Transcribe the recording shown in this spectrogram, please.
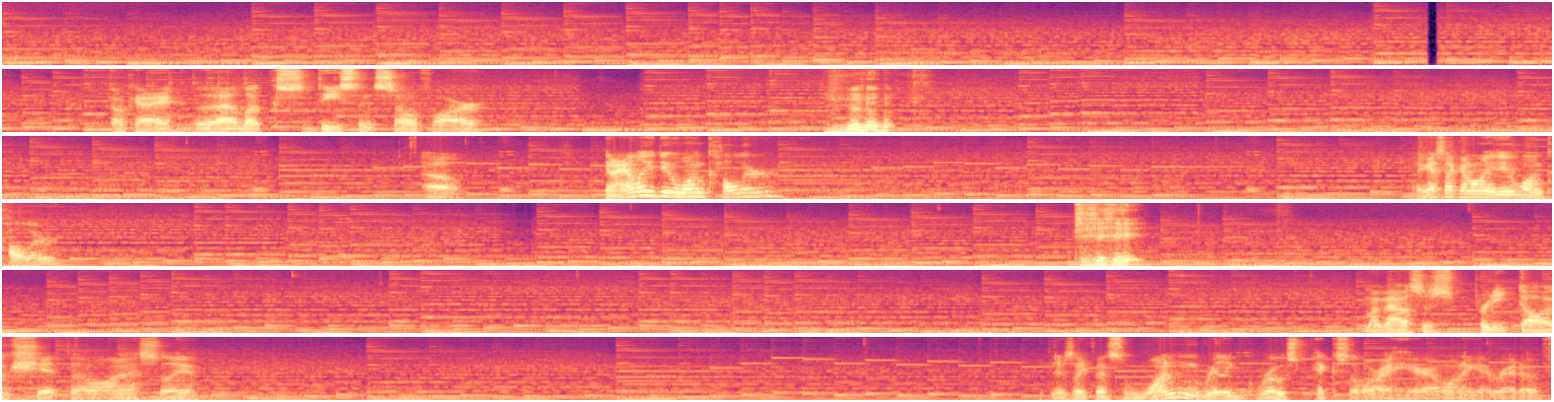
Okay, that looks decent so far. oh. Can I only do one color? I guess I can only do one color. My mouse is pretty dog shit though, honestly. There's like this one really gross pixel right here I want to get rid of.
